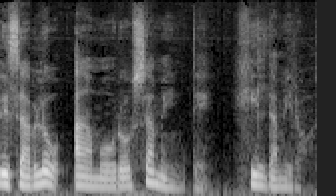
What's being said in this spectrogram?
Les habló amorosamente Gilda Mirós.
